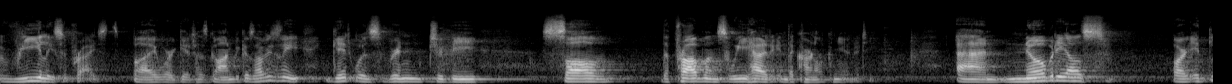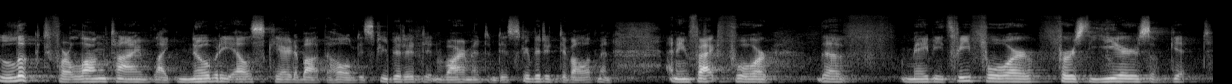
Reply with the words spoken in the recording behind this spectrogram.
really surprised by where Git has gone because obviously Git was written to be solve the problems we had in the kernel community. And nobody else or it looked for a long time like nobody else cared about the whole distributed environment and distributed development. And in fact, for the maybe three, four first years of Git,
